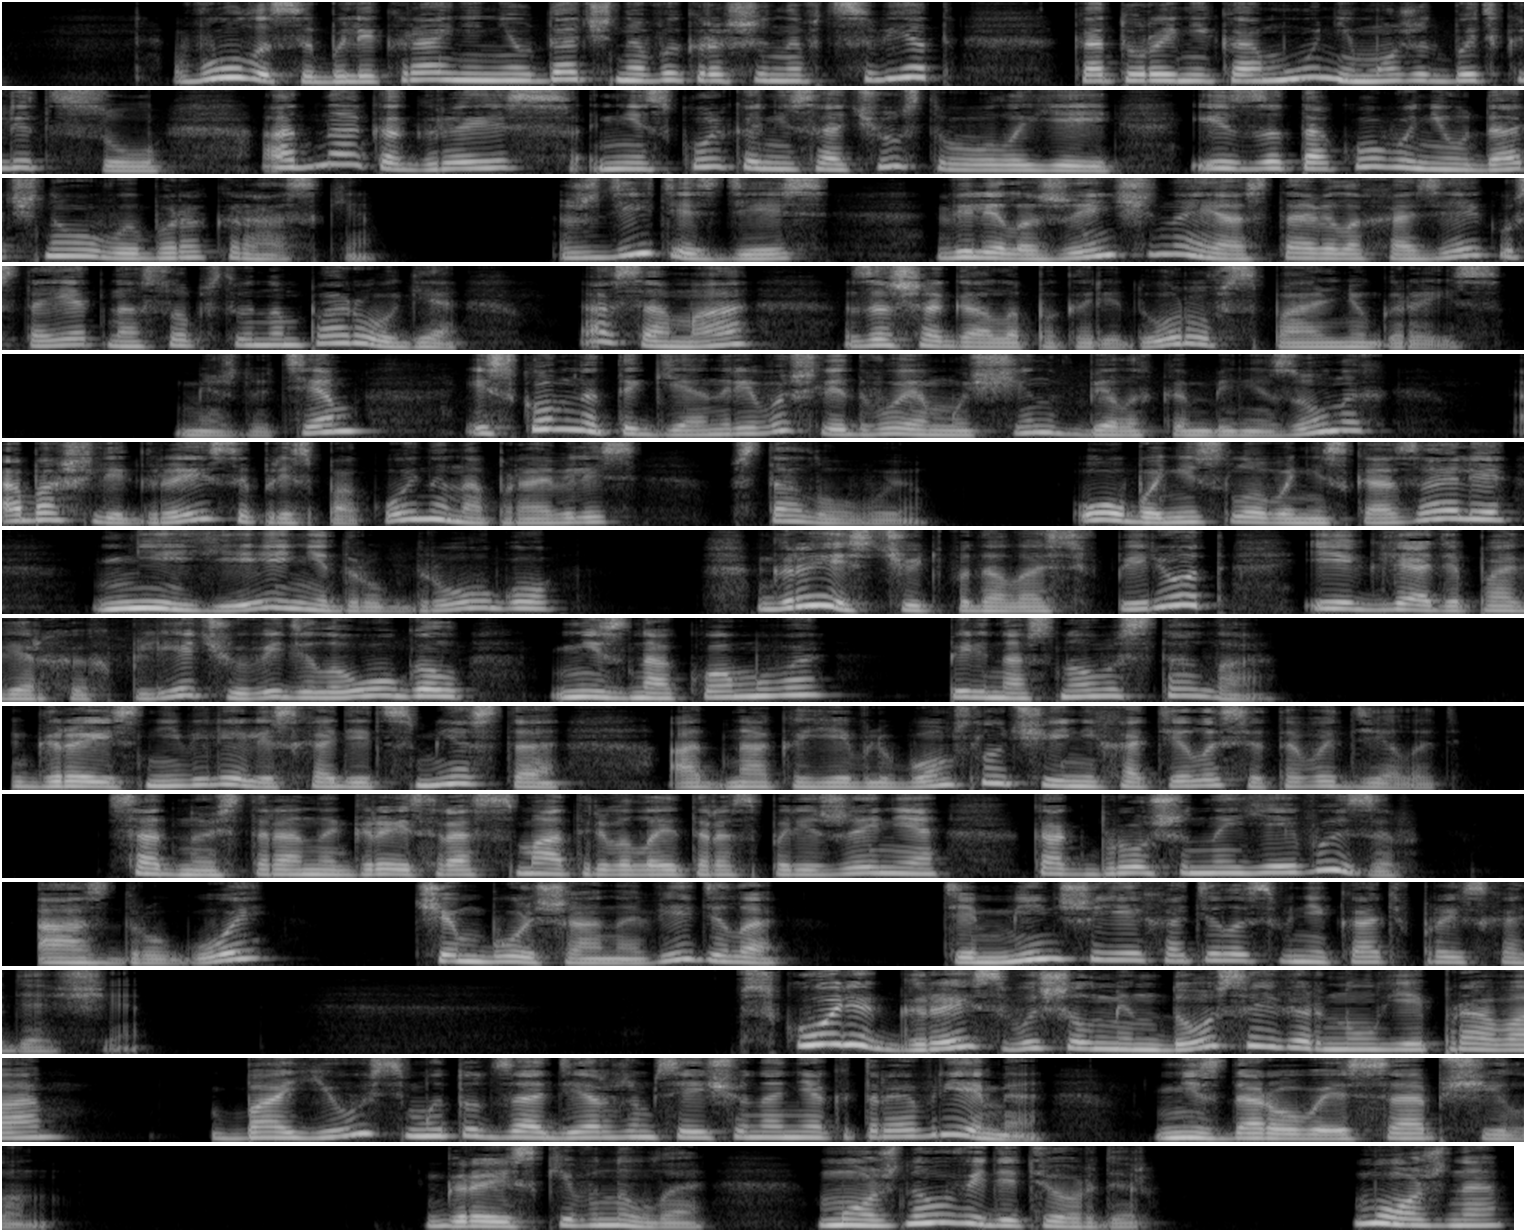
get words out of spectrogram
Волосы были крайне неудачно выкрашены в цвет, который никому не может быть к лицу, однако Грейс нисколько не сочувствовала ей из-за такого неудачного выбора краски. «Ждите здесь», — велела женщина и оставила хозяйку стоять на собственном пороге, а сама зашагала по коридору в спальню Грейс. Между тем, из комнаты Генри вышли двое мужчин в белых комбинезонах, обошли Грейс и преспокойно направились в столовую. Оба ни слова не сказали, ни ей, ни друг другу. Грейс чуть подалась вперед и, глядя поверх их плеч, увидела угол незнакомого переносного стола. Грейс не велели сходить с места, однако ей в любом случае не хотелось этого делать. С одной стороны, Грейс рассматривала это распоряжение как брошенный ей вызов, а с другой, чем больше она видела, тем меньше ей хотелось вникать в происходящее. Вскоре Грейс вышел Мендоса и вернул ей права. «Боюсь, мы тут задержимся еще на некоторое время», — нездороваясь сообщил он. Грейс кивнула. «Можно увидеть ордер?» «Можно».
